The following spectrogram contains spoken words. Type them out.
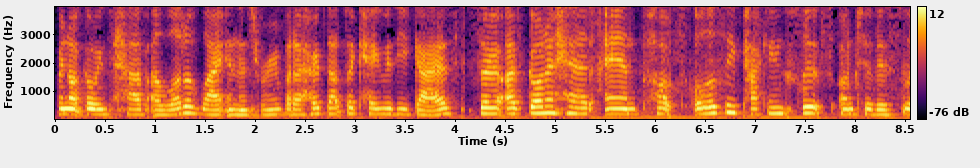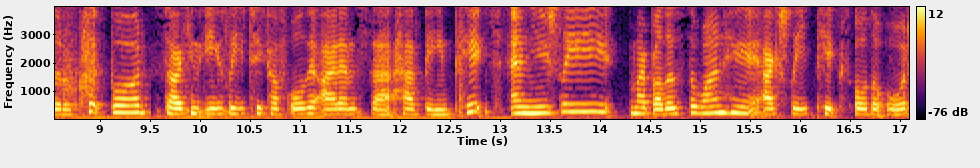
we're not going to have a lot of light in this room, but I hope that's okay with you guys. So I've gone ahead and popped all of the packing slips onto this little clipboard so I can easily tick off all the items that have been picked. And usually my brother's the one who actually picks all the orders,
